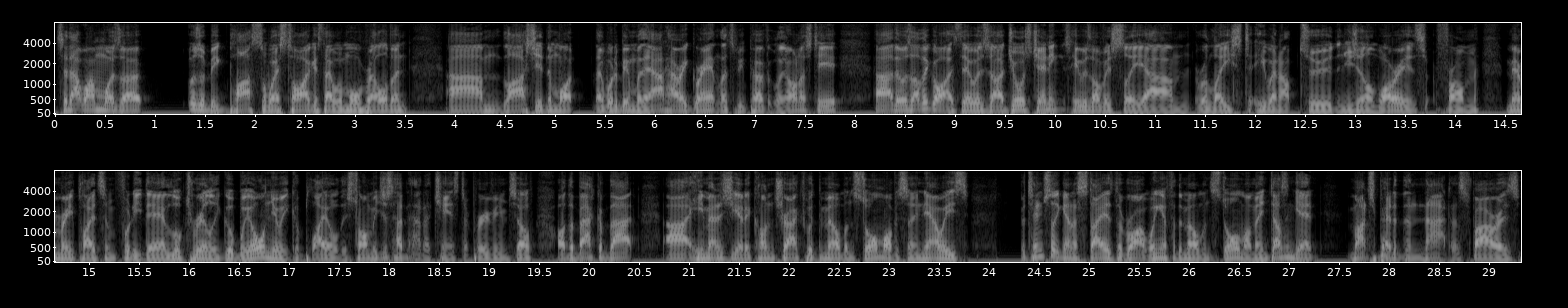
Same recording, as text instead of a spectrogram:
So that one was a was a big plus. The West Tigers, they were more relevant um, last year than what they would have been without Harry Grant. Let's be perfectly honest here. Uh, there was other guys. There was uh, George Jennings. He was obviously um, released. He went up to the New Zealand Warriors from memory, played some footy there, looked really good. We all knew he could play all this time. He just hadn't had a chance to prove himself. On the back of that, uh, he managed to get a contract with the Melbourne Storm, obviously. Now he's potentially going to stay as the right winger for the Melbourne Storm. I mean, doesn't get much better than that as far as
